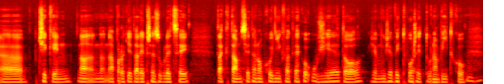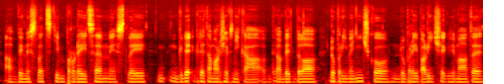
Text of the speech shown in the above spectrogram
uh, Chicken, na, na, naproti tady přes ulici, tak tam si ten obchodník fakt jako užije to, že může vytvořit tu nabídku mm. a vymyslet s tím prodejcem, jestli kde, kde ta marže vzniká, aby byla dobrý meníčko, dobrý balíček, že máte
